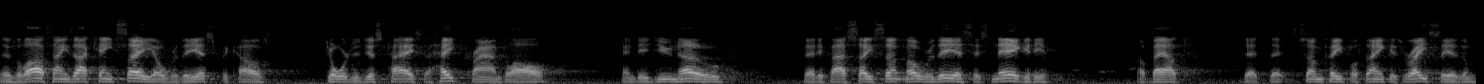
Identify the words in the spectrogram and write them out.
there's a lot of things I can't say over this because Georgia just passed a hate crimes law. And did you know that if I say something over this it's negative about that, that some people think is racism,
